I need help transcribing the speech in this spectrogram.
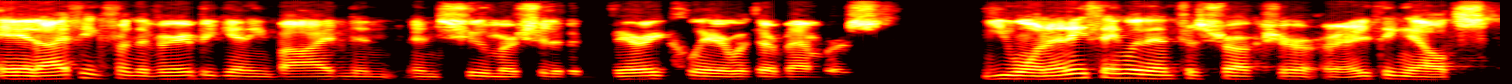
And I think from the very beginning, Biden and, and Schumer should have been very clear with their members you want anything with infrastructure or anything else,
